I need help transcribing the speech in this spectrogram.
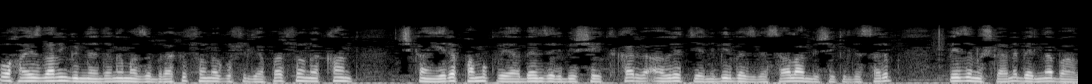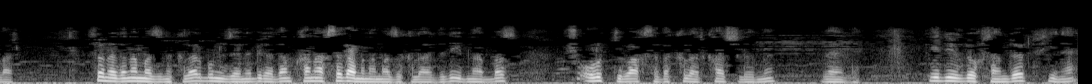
o hayızların günlerinde namazı bırakıp sonra gusül yapar. Sonra kan çıkan yere pamuk veya benzeri bir şey tıkar ve avret yerini bir bez ile sağlam bir şekilde sarıp bezin uçlarını beline bağlar. Sonra da namazını kılar. Bunun üzerine bir adam kan aksa mı namazı kılar dedi. İbn Abbas şu oluk gibi aksa da kılar karşılığını verdi. 794 yine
